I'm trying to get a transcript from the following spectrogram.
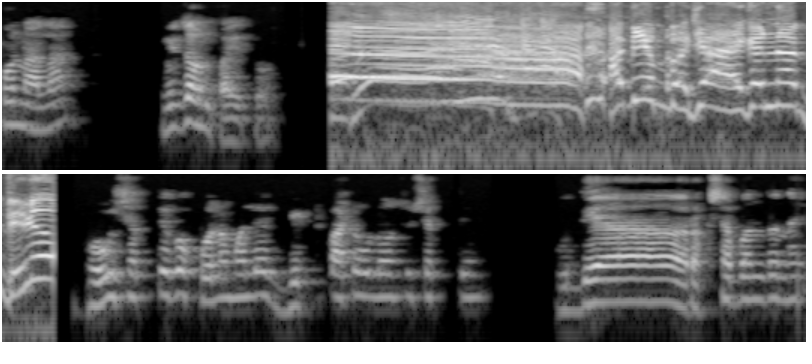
फोन आला मी जाऊन पाहतो. अभी मजा आएगा ना भिड़ो. होऊ शकते का कोण मला गिफ्ट पाठवलं असू शकते. उद्या रक्षाबंधन आहे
